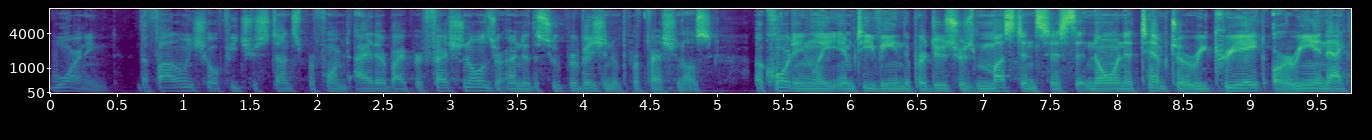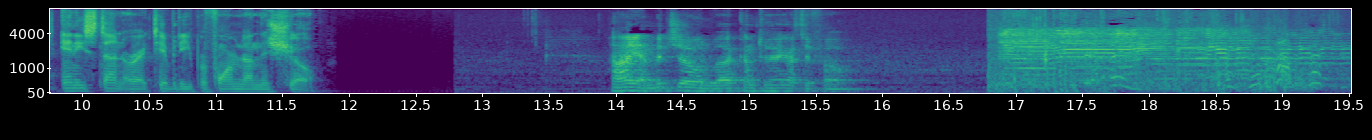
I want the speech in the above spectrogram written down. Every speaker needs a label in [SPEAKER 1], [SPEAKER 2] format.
[SPEAKER 1] Warning The following show features stunts performed either by professionals or under the supervision of professionals. Accordingly, MTV and the producers must insist that no one attempt to recreate or reenact any stunt or activity performed on this show.
[SPEAKER 2] Hi, I'm Mitchell, and welcome to Hängaz TV.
